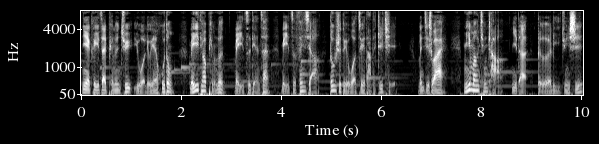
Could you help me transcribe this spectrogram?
您也可以在评论区与我留言互动，每一条评论、每一次点赞、每一次分享，都是对我最大的支持。文姬说爱，迷茫情场，你的得力军师。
